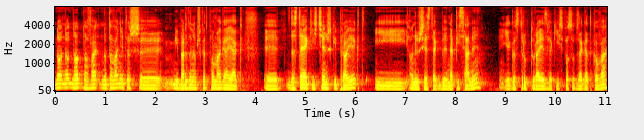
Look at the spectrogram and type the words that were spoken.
No, no, notowa notowanie też y, mi bardzo na przykład pomaga, jak y, dostaję jakiś ciężki projekt i on już jest jakby napisany, jego struktura jest w jakiś sposób zagadkowa.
